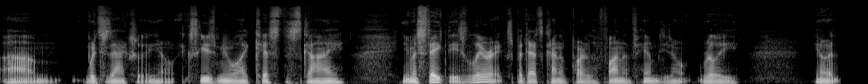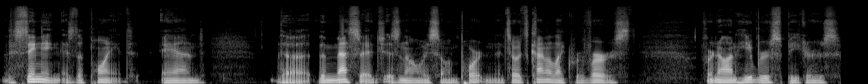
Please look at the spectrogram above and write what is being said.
um, which is actually you know excuse me while i kiss the sky you mistake these lyrics but that's kind of part of the fun of hymns. You don't really you know the singing is the point and the the message isn't always so important. And so it's kind of like reversed for non-hebrew speakers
